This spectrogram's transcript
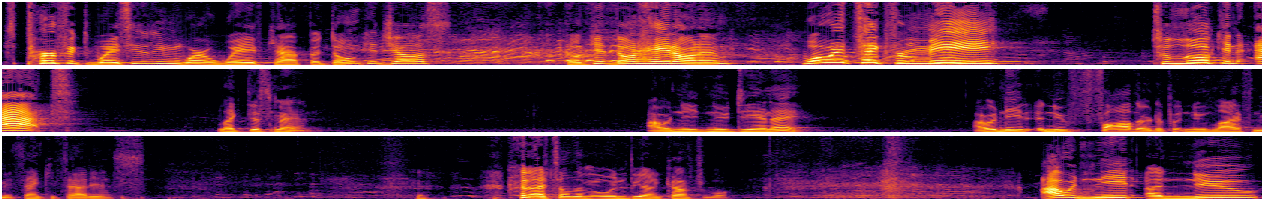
his perfect waist. He doesn't even wear a wave cap, but don't get jealous. Don't, get, don't hate on him. What would it take for me to look and act like this man? I would need new DNA. I would need a new father to put new life in me. Thank you, Thaddeus. and I told him it wouldn't be uncomfortable. I would need a new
